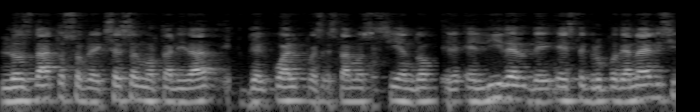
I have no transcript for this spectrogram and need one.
los datos sobre exceso de mortalidad, del cual pues estamos siendo el, líder de este grupo de análisis.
